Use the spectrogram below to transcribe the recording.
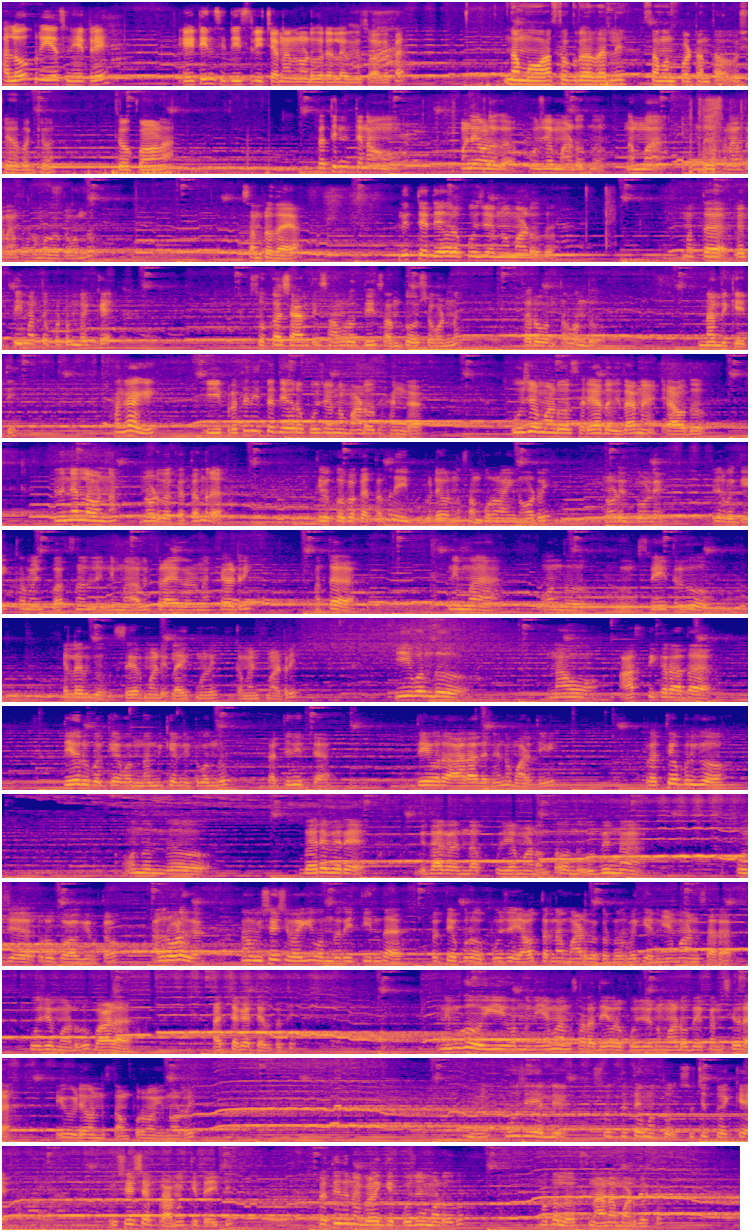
Hello ಪ್ರಿಯ ಸ್ನೇಹಿತರೆ eighteen ಸಿದ್ದಿಶ್ರೀ channel ನೋಡುಗರೆಲ್ಲರಿಗೂ ಸ್ವಾಗತ. ನಮ್ಮ ವಾಸ್ತುಗೃಹದಲ್ಲಿ ಸಂಬಂಧಪಟ್ಟಂಥ ವಿಷಯದ ಬಗ್ಗೆ ತಿಳ್ಕೊಳ್ಳೋಣ. ಪ್ರತಿನಿತ್ಯ ನಾವು ಮನೆಯೊಳಗೆ ಪೂಜೆ ಮಾಡೋದು ನಮ್ಮ ಹಿಂದೂ ಸನಾತನ ಧರ್ಮದ ಒಂದು ಸಂಪ್ರದಾಯ. ನಿತ್ಯ ದೇವರ ಪೂಜೆಯನ್ನು ಮಾಡೋದು, ಮತ್ತು ವ್ಯಕ್ತಿ ಮತ್ತು ಕುಟುಂಬಕ್ಕೆ ಸುಖ, ಶಾಂತಿ, ಸಮೃದ್ಧಿ, ಸಂತೋಷವನ್ನು ತರುವಂಥ ಒಂದು ನಂಬಿಕೆ ಐತಿ. ಹಾಗಾಗಿ ಈ ಪ್ರತಿನಿತ್ಯ ದೇವರ ಪೂಜೆಯನ್ನು ಮಾಡೋದು ಹೆಂಗೆ? ಪೂಜೆ ಮಾಡುವ ಸರಿಯಾದ ವಿಧಾನ ಯಾವುದು? ಇದನ್ನೆಲ್ಲವನ್ನು ನೋಡ್ಬೇಕಂತಂದ್ರೆ, ತಿಳ್ಕೊಬೇಕಂತಂದ್ರೆ ಈ ವಿಡಿಯೋವನ್ನು ಸಂಪೂರ್ಣವಾಗಿ ನೋಡ್ರಿ. ನೋಡಿದ್ಕೊಂಡೆ ಇದ್ರ ಬಗ್ಗೆ ಕಮೆಂಟ್ ಬಾಕ್ಸ್ನಲ್ಲಿ ನಿಮ್ಮ ಅಭಿಪ್ರಾಯಗಳನ್ನ ಹೇಳ್ರಿ. ಮತ್ತು ನಿಮ್ಮ ಒಂದು ಸ್ನೇಹಿತರಿಗೂ ಎಲ್ಲರಿಗೂ ಶೇರ್ ಮಾಡಿ ಲೈಕ್ ಮಾಡಿ ಕಮೆಂಟ್ ಮಾಡಿರಿ. ಈ ಒಂದು ನಾವು ಆಸ್ತಿಕರಾದ ದೇವರ ಬಗ್ಗೆ ಒಂದು ನಂಬಿಕೆಯನ್ನು ಇಟ್ಕೊಂಡು ಪ್ರತಿನಿತ್ಯ ದೇವರ ಆರಾಧನೆಯನ್ನು ಮಾಡ್ತೀವಿ. ಪ್ರತಿಯೊಬ್ಬರಿಗೂ ಒಂದೊಂದು ಬೇರೆ ಬೇರೆ ವಿಧಗಳಿಂದ ಪೂಜೆ ಮಾಡುವಂಥ ಒಂದು ವಿಭಿನ್ನ ಪೂಜೆ ರೂಪವಾಗಿರ್ತಾವೆ. ಅದರೊಳಗೆ ನಾವು ವಿಶೇಷವಾಗಿ ಒಂದು ರೀತಿಯಿಂದ ಪ್ರತಿಯೊಬ್ಬರು ಪೂಜೆ ಯಾವ ಥರನ ಮಾಡಬೇಕು ಅನ್ನೋದ್ರ ಬಗ್ಗೆ ನಿಯಮಾನುಸಾರ ಪೂಜೆ ಮಾಡೋದು ಭಾಳ ಅತ್ಯಗತ್ಯ ಇರ್ತೈತಿ ನಿಮಗೂ ಈ ಒಂದು ನಿಯಮಾನುಸಾರ ದೇವರ ಪೂಜೆಯನ್ನು ಮಾಡಬೇಕನ್ಸಿದ್ರೆ ಈ ವಿಡಿಯೋವನ್ನು ಸಂಪೂರ್ಣವಾಗಿ ನೋಡ್ರಿ. ಪೂಜೆಯಲ್ಲಿ ಶುದ್ಧತೆ ಮತ್ತು ಶುಚಿತ್ವಕ್ಕೆ ವಿಶೇಷ ಪ್ರಾಮುಖ್ಯತೆ ಐತಿ. ಪ್ರತಿದಿನ ಬೆಳಗ್ಗೆ ಪೂಜೆ ಮಾಡೋದು ಮೊದಲು ಸ್ನಾನ ಮಾಡಬೇಕು.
